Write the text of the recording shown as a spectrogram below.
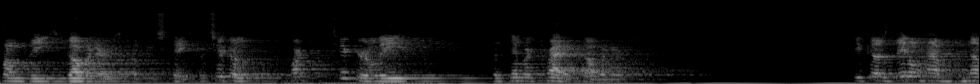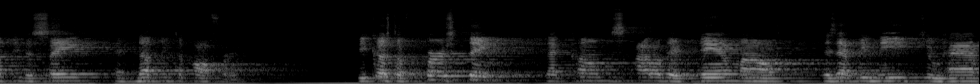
from these governors of these states, particularly, particularly the Democratic governors, because they don't have nothing to say and nothing to offer. Because the first thing that comes out of their damn mouth is that we need to have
